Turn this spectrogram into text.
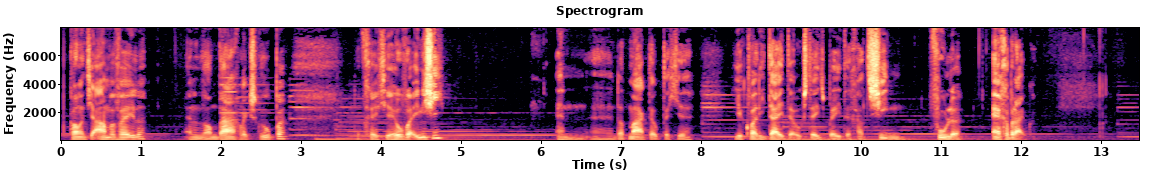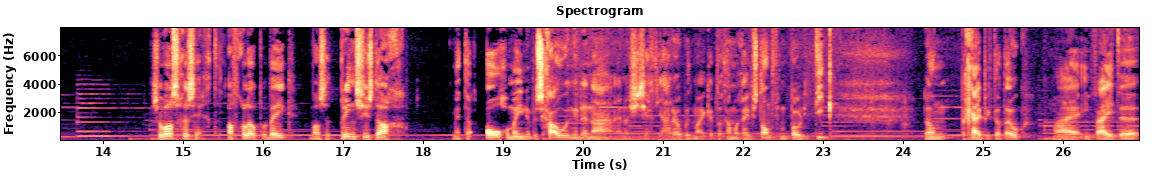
Ik kan het je aanbevelen en dan dagelijks roepen. Dat geeft je heel veel energie. En uh, dat maakt ook dat je je kwaliteiten ook steeds beter gaat zien, voelen en gebruiken. Zoals gezegd, afgelopen week was het Prinsjesdag met de algemene beschouwingen daarna. En als je zegt, ja Robert, maar ik heb toch helemaal geen verstand van politiek, dan begrijp ik dat ook. Maar in feite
